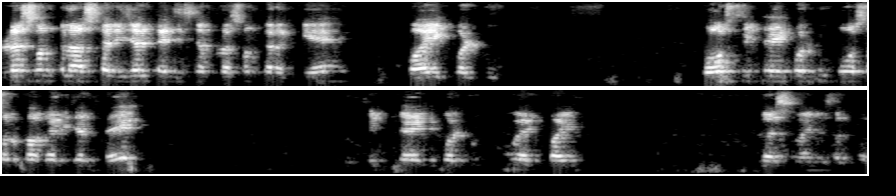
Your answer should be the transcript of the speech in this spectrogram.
plus one class का रिज़ल्ट है जिसने प्लस वन का रखी है वाई इक्वल टू cos थीटा इक्वल टू cos अल्फ़ा का रिज़ल्ट है। Theta equal to 2 and 5 plus minus alpha.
